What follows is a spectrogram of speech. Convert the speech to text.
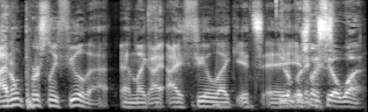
I don't personally feel that, and like I, I feel like it's a. You don't personally ex- feel what?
